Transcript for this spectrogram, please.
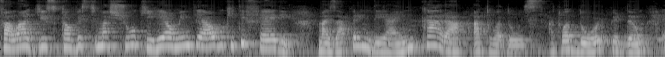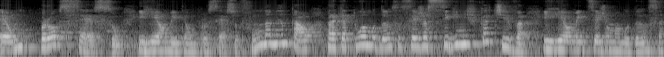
Falar disso talvez te machuque, realmente é algo que te fere, mas aprender a encarar a tua dor, a tua dor, perdão, é um processo e realmente é um processo fundamental para que a tua mudança seja significativa e realmente seja uma mudança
